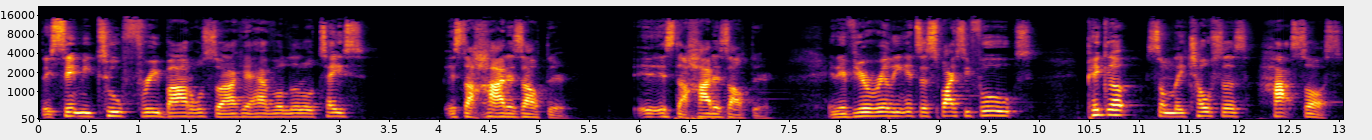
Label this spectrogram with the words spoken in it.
They sent me two free bottles so I can have a little taste. It's the hottest out there. It's the hottest out there. And if you're really into spicy foods, pick up some Lechosa's hot sauce.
